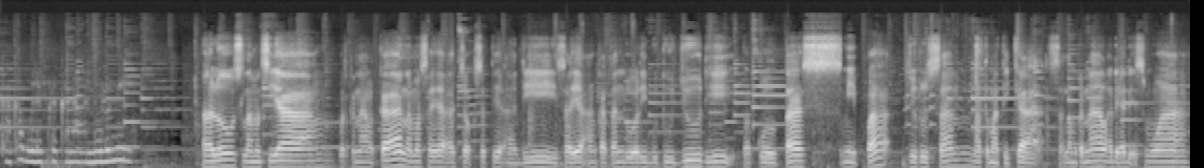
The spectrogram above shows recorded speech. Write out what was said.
kakak boleh perkenalan dulu nih. Halo, selamat siang. Perkenalkan, nama saya Acok Setia Adi. Saya angkatan 2007 di Fakultas MIPA, jurusan Matematika. Salam kenal adik-adik semua.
